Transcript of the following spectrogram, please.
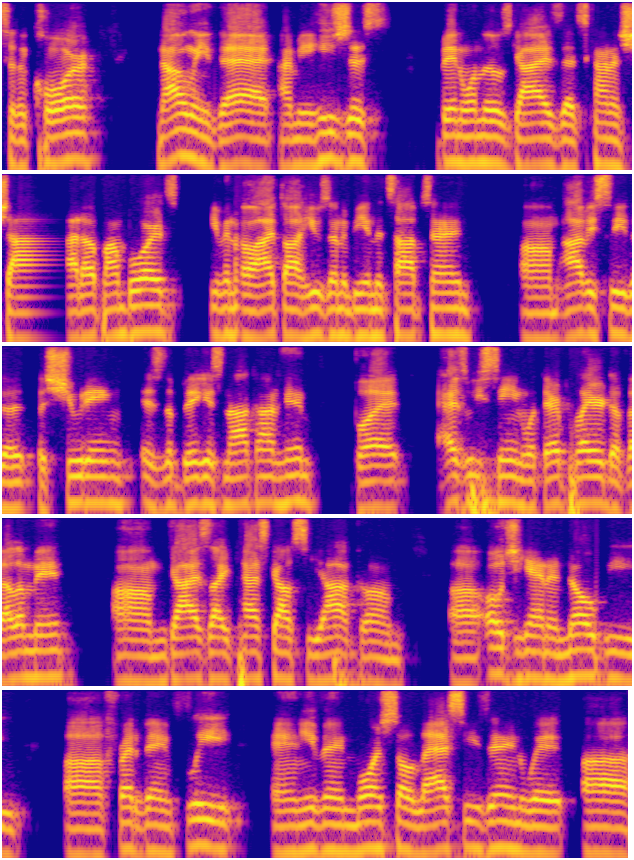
to the core. Not only that, I mean, he's just been one of those guys that's kind of shot up on boards. Even though I thought he was going to be in the top ten, um, obviously the the shooting is the biggest knock on him. But as we've seen with their player development, um, guys like Pascal Siakam, uh, OG Anunoby, uh, Fred VanVleet, and even more so last season with uh,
